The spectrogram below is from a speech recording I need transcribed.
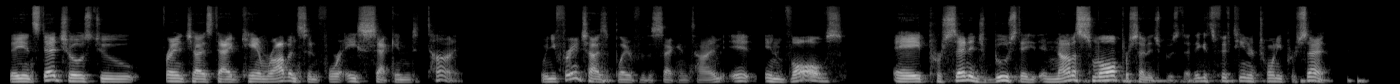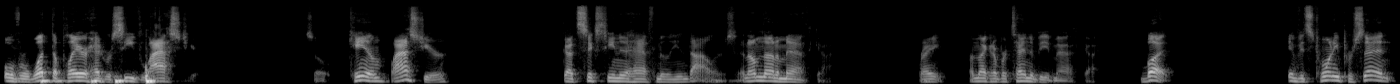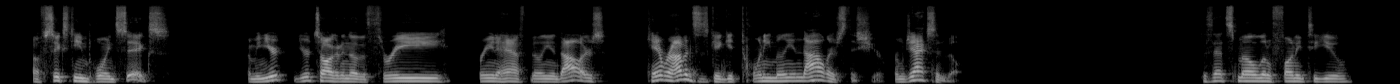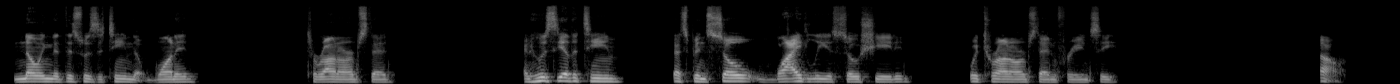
they instead chose to franchise tag Cam Robinson for a second time. When you franchise a player for the second time, it involves a percentage boost, and not a small percentage boost. I think it's 15 or 20% over what the player had received last year. So Cam last year got $16.5 million. And I'm not a math guy, Mm-hmm. right? I'm not going to pretend to be a math guy. But if it's 20% of 16.6, I mean, you're you're talking another three, three and a half million dollars. Cam Robinson's gonna get $20 million this year from Jacksonville. Does that smell a little funny to you? Knowing that this was a team that wanted Terron Armstead? And who's the other team that's been so widely associated with Terron Armstead and free agency? Oh,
